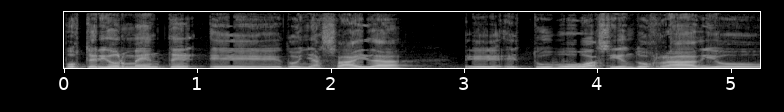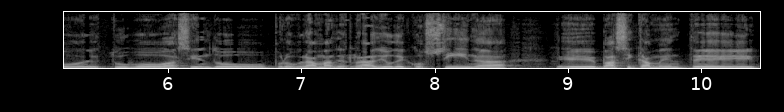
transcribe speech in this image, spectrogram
Posteriormente, eh, doña Zaida eh, estuvo haciendo radio, estuvo haciendo programas de radio de cocina, eh, básicamente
